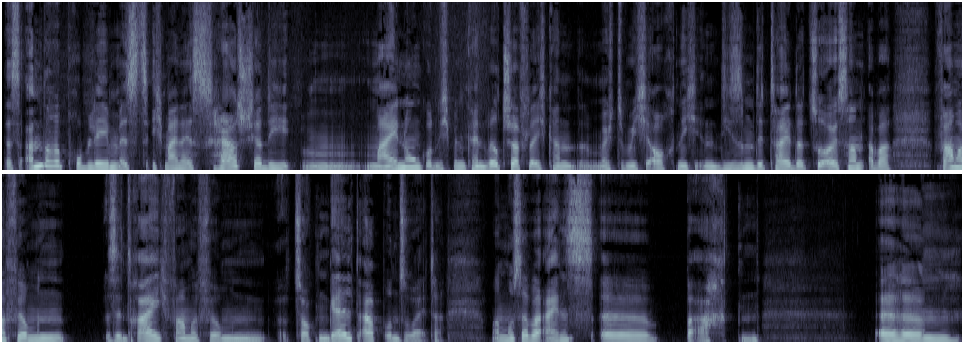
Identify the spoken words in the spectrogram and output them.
das andere Problem ist, ich meine, es herrscht ja die mm, Meinung, und ich bin kein Wirtschaftler, ich kann, möchte mich auch nicht in diesem Detail dazu äußern, aber Pharmafirmen sind reich, Pharmafirmen zocken Geld ab und so weiter. Man muss aber eins äh, beachten ähm,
